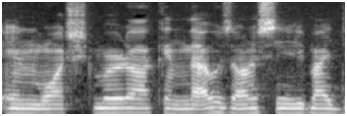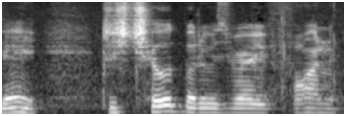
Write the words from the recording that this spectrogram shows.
and watched Murdoch, and that was honestly my day. Just chilled, but it was very fun.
